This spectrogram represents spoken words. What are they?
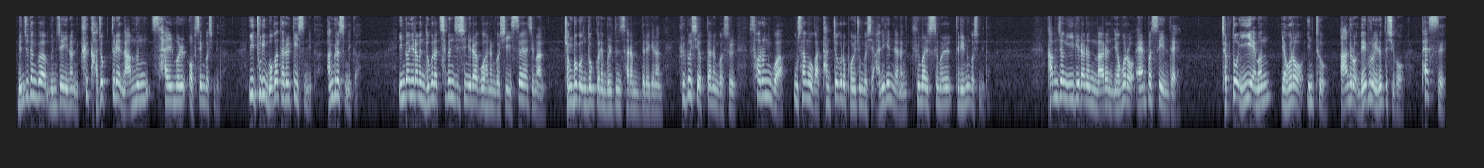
민주당과 문재인은 그 가족들의 남은 삶을 없앤 것입니다. 이 둘이 뭐가 다를 게 있습니까 안 그렇습니까 인간이라면 누구나 측은지심이라고 하는 것이 있어야지만 정복 운동권에 물든 사람들에게는 그것이 없다는 것을 서른과 우상호가 단적으로 보여준 것이 아니겠냐는 그 말씀을 드리는 것입니다. 감정이입이라는 말은 영어로 empathy인데 접도 em은 영어로 into 안으로 내부로 이런 뜻이고 pass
